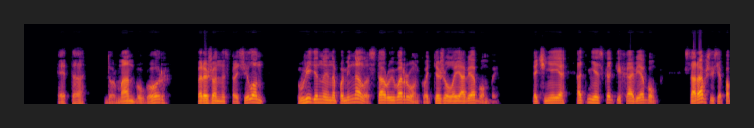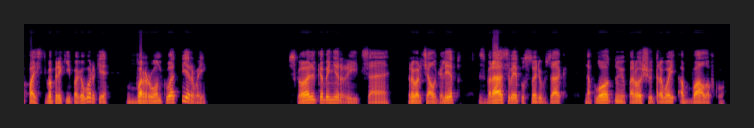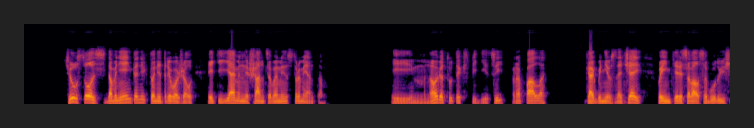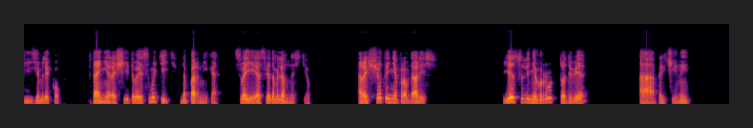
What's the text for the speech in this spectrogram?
— Это Дурман-Бугор? — пораженно спросил он. Увиденное напоминало старую воронку от тяжелой авиабомбы. Точнее, от нескольких авиабомб, старавшихся попасть, вопреки поговорке, в воронку от первой. «Сколько бы ни рыться!» — проворчал Глеб, сбрасывая пустой рюкзак на плотную, поросшую травой обваловку. Чувствовалось, давненько никто не тревожил эти ямины шансовым инструментом. И много тут экспедиций пропало. Как бы невзначай поинтересовался будущий землекоп, втайне рассчитывая смутить напарника своей осведомленностью. Расчеты не оправдались. Если не врут, то две. А причины?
